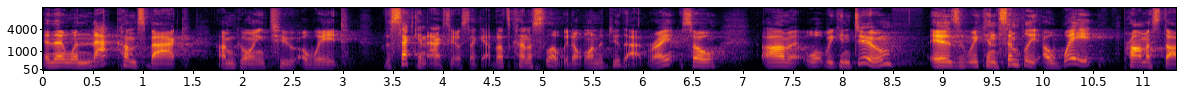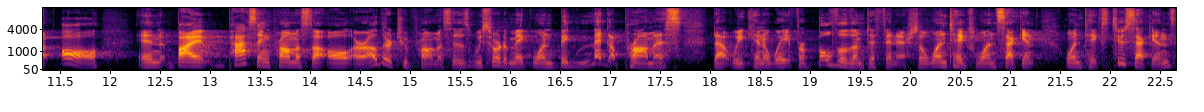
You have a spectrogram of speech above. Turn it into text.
and then when that comes back, I'm going to await the second axios.get. That's kind of slow. We don't want to do that, right? So um, what we can do is we can simply await promise.all, and by passing promise.all our other two promises, we sort of make one big mega promise that we can await for both of them to finish. So one takes one second, one takes two seconds.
